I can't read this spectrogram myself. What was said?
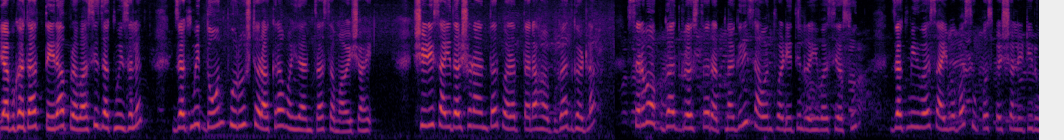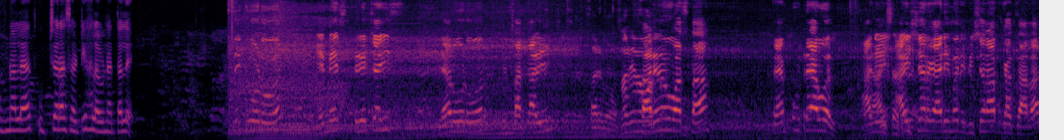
या अपघातात तेरा प्रवासी जखमी झालेत जखमी दोन पुरुष तर अकरा महिलांचा समावेश आहे. शिर्डी साई दर्शनानंतर परतताना हा अपघात घडला. सर्व अपघातग्रस्त रत्नागिरी सावंतवाडी येथील रहिवासी असून जखमींवर साईबाबा सुपर स्पेशालिटी रुग्णालयात उपचारासाठी हलवण्यात आले. रोडवर एम एस त्रेचाळीस या रोडवर सकाळी साडेनऊ वाजता टेम्पो ट्रॅव्हल आणि आयशर गाडीमध्ये भीषण अपघात झाला.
